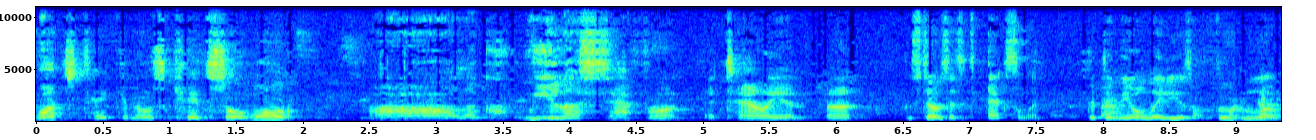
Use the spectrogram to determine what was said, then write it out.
What's taking those kids so long? Ah, L'Aquila Saffron. Italian, huh? Gusteau says it's excellent. Good thing the old lady is a food love.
